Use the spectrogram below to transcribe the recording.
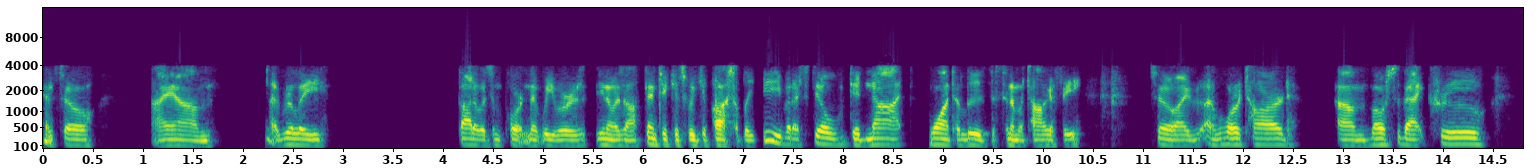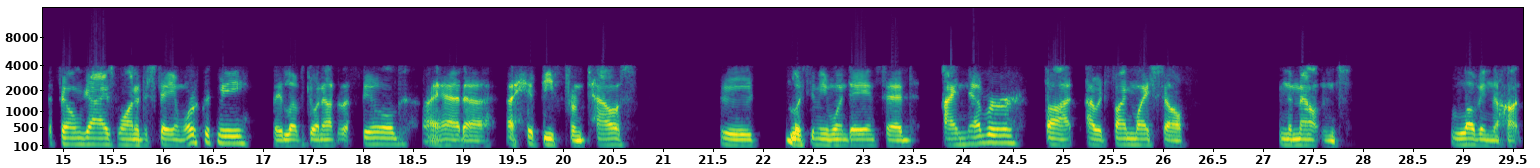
and so i um i really thought it was important that we were, you know, as authentic as we could possibly be, but I still did not want to lose the cinematography. So I, I worked hard. Um, most of that crew, the film guys wanted to stay and work with me. They loved going out to the field. I had a, a hippie from Taos who looked at me one day and said, I never thought I would find myself in the mountains loving the hunt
